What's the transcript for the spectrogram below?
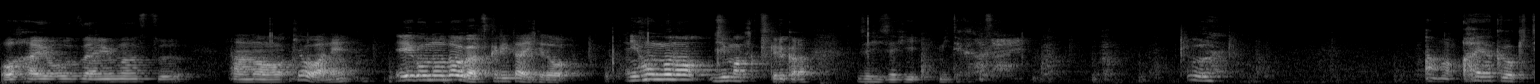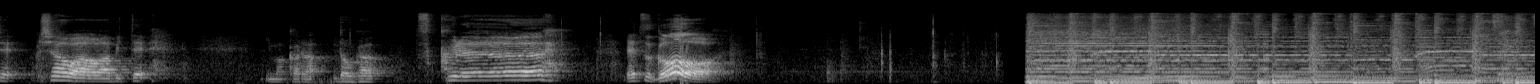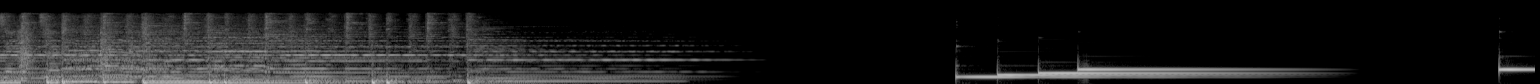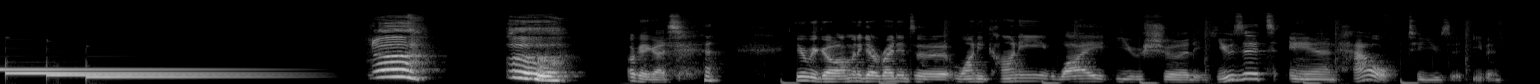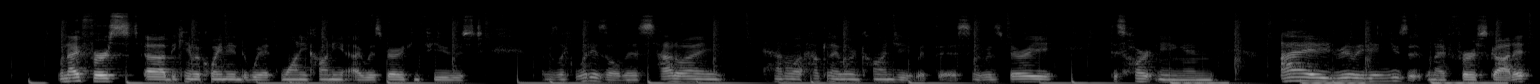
おはようございます。あの今日はね英語の動画作りたいけど日本語の字幕つけるからぜひぜひ見てください。うわ。あの早く起きてシャワーを浴びて今から動画作る。レッツゴー Okay, guys, here we go. I'm gonna get right into WaniKani, why you should use it, and how to use it, even. When I first uh, became acquainted with WaniKani, I was very confused. I was like, what is all this? How do I, how do I, how can I learn kanji with this? It was very disheartening, and I really didn't use it when I first got it.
